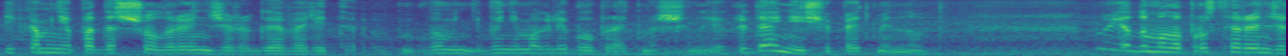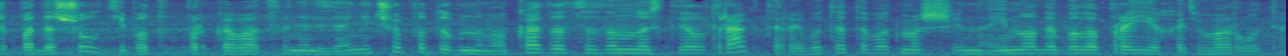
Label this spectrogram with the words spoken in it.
И ко мне подошел рейнджер и говорит, вы, вы не могли бы убрать машину? Я говорю, дай мне еще пять минут. Ну, я думала, просто рейнджер подошел, типа тут парковаться нельзя. Ничего подобного. Оказывается, за мной стоял трактор, и вот эта вот машина. Им надо было проехать в ворота.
